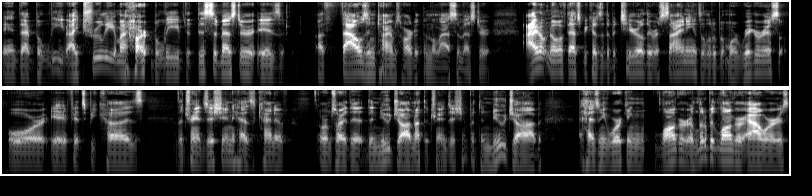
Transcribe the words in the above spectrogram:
And I believe, I truly in my heart believe that this semester is a thousand times harder than the last semester. I don't know if that's because of the material they're assigning is a little bit more rigorous or if it's because the transition has kind of, or I'm sorry, the, the new job, not the transition, but the new job has me working longer, a little bit longer hours,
